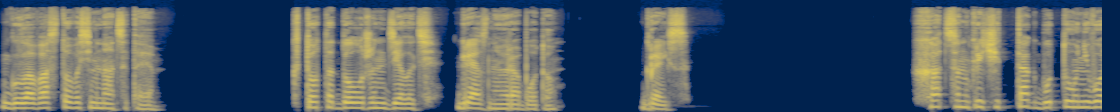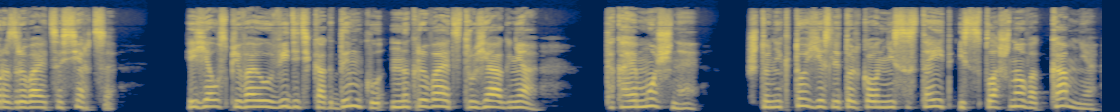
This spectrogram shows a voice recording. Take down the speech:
Глава 118. Кто-то должен делать грязную работу. Грейс. Хадсон кричит так, будто у него разрывается сердце. И я успеваю увидеть, как дымку накрывает струя огня, такая мощная, что никто, если только он не состоит из сплошного камня,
